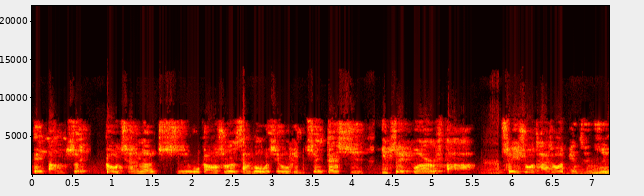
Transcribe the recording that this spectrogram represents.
诽谤罪，构成了就是我刚刚说的散播猥亵物品罪，但是一罪不二罚，所以说它就会变成是。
